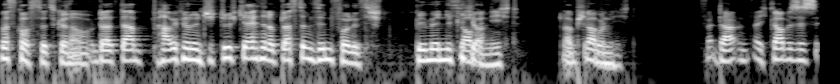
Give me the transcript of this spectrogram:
was kostet es genau? Da, da habe ich mir noch nicht durchgerechnet, ob das denn sinnvoll ist. Ich bin mir nicht Ich glaube sicher. nicht. Glaube ich Ich glaube auch nicht. Da, ich glaube, es ist,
